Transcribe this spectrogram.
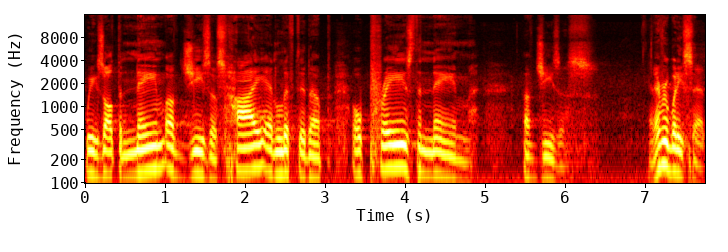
We exalt the name of Jesus high and lifted up. Oh, praise the name of Jesus. And everybody said,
